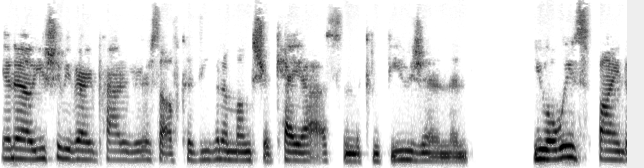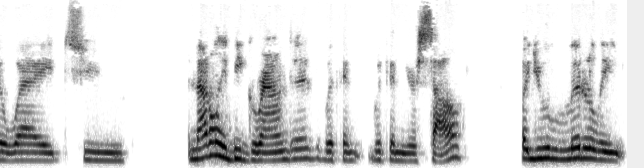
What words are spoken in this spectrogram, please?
you know, you should be very proud of yourself because even amongst your chaos and the confusion and you always find a way to not only be grounded within within yourself, but you literally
